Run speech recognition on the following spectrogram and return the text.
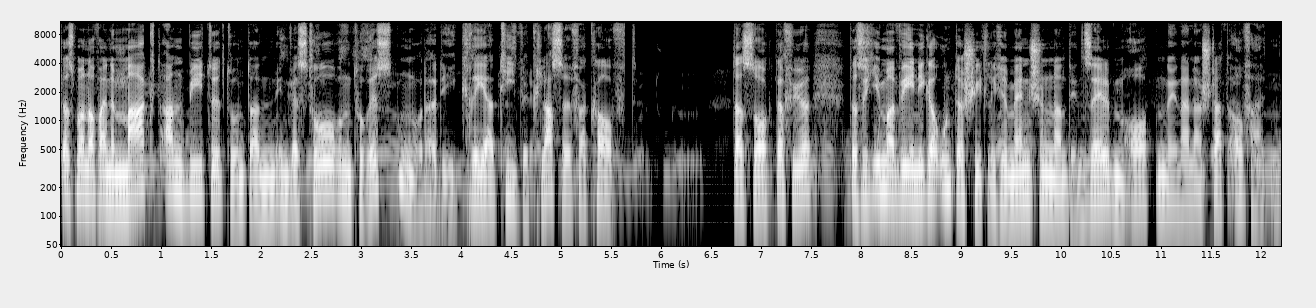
das man auf einem Markt anbietet und an Investoren, Touristen oder die kreative Klasse verkauft. Das sorgt dafür, dass sich immer weniger unterschiedliche Menschen an denselben Orten in einer Stadt aufhalten.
